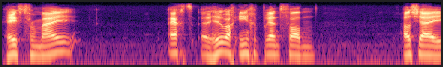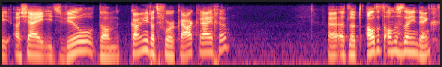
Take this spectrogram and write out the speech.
heeft voor mij echt heel erg ingeprent van... Als jij, als jij iets wil, dan kan je dat voor elkaar krijgen. Eh, het loopt altijd anders dan je denkt.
